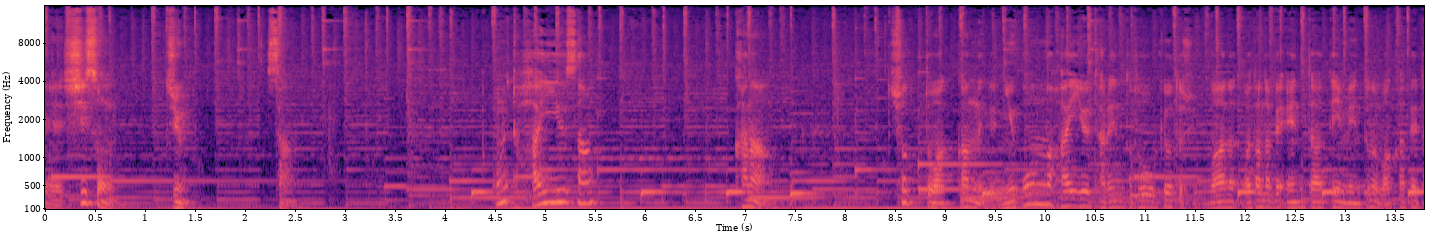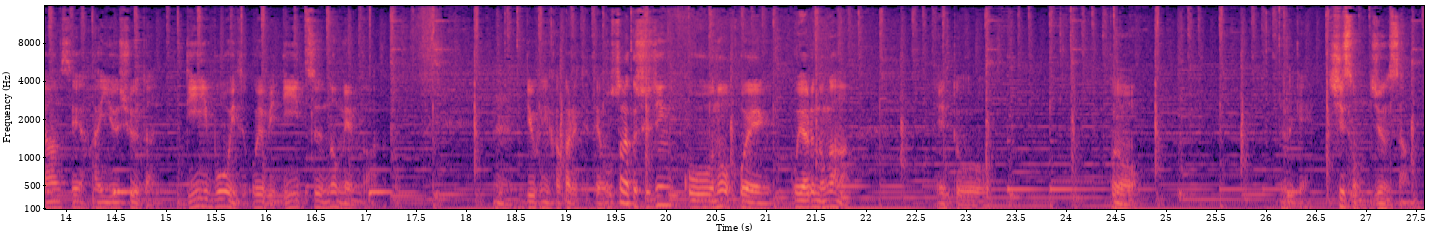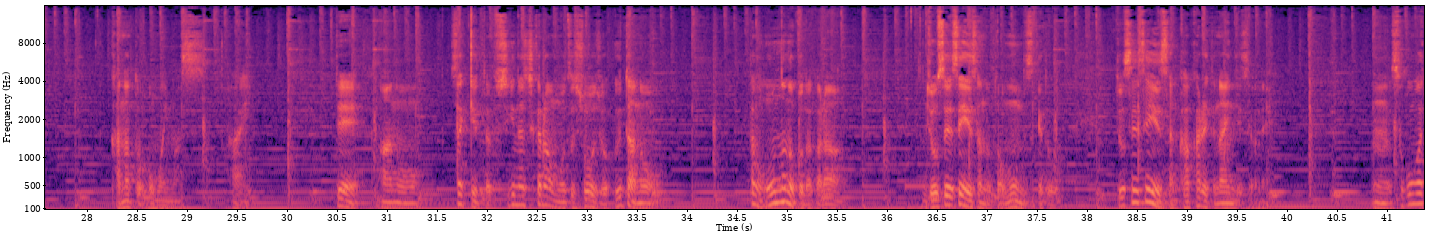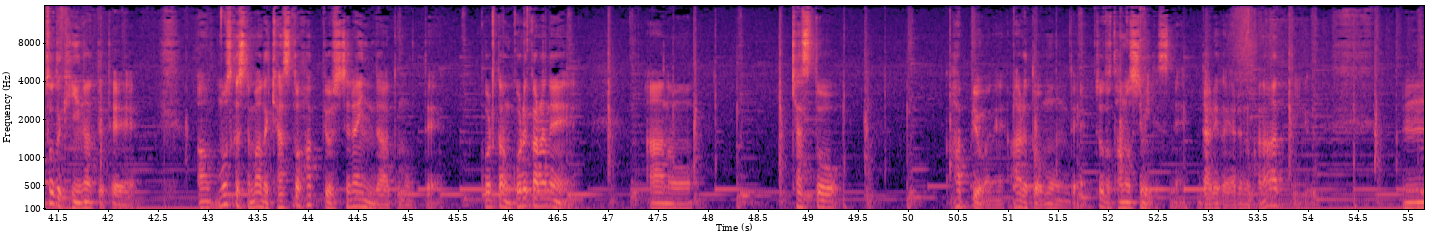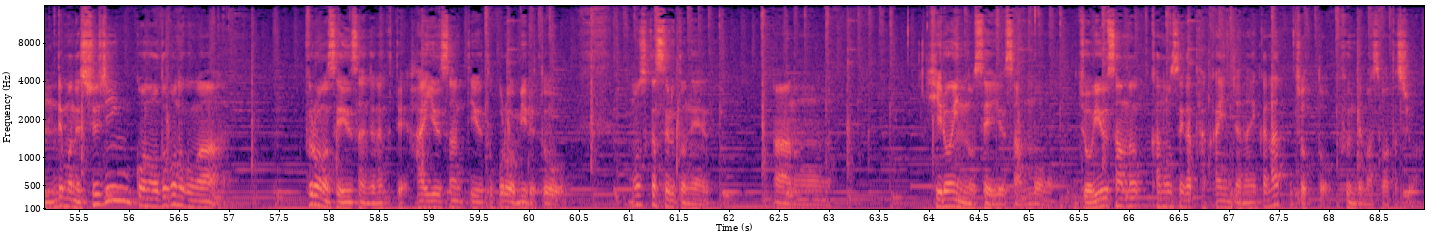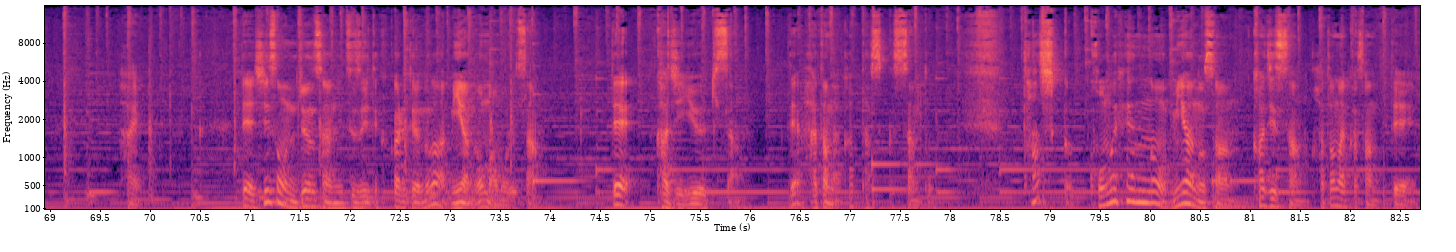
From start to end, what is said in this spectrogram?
えー、志尊淳さん。この人俳優さん？かな？ちょっとわかんないんで日本の俳優タレント東京都市渡辺エンターテインメントの若手男性俳優集団 d ボーイズおよび D2 のメンバーだと、うん、いうふうに書かれてておそらく主人公の声をやるのがえっ、ー、とこのなんだっけ？志尊淳さんかなと思います。はい。であのさっき言った「不思議な力を持つ少女」歌の多分女の子だから女性声優さんだと思うんですけど女性声優さん書かれてないんですよね。うん、そこがちょっと気になっててあもしかしてまだキャスト発表してないんだと思って。これ多分これからねあのキャスト発表がねあると思うんでちょっと楽しみですね。誰がやるのかなっていう。うんでもね主人公の男の子がプロの声優さんじゃなくて俳優さんっていうところを見るともしかするとねあのヒロインの声優さんも女優さんの可能性が高いんじゃないかなってちょっと踏んでます私は。はい。で志尊淳さんに続いて書かれてるのが宮野守さん。で梶裕貴さん。で畑中佑さんと。確かこの辺の宮野さん梶さん畑中さんって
